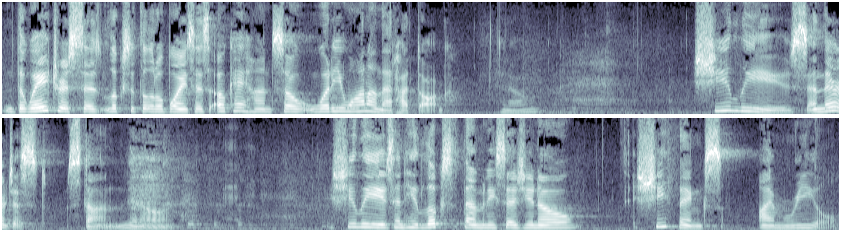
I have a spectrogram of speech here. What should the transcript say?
the waitress says, looks at the little boy and says, Okay, hon, so what do you want on that hot dog? You know? She leaves, and they're just stunned, you know. She leaves, and he looks at them and he says, You know, she thinks I'm real.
